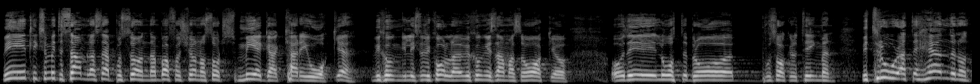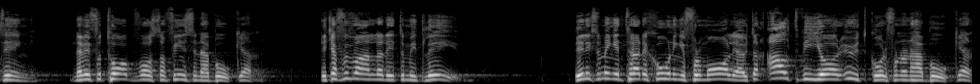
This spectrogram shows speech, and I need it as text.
Vi är liksom inte samlas här på söndagen bara för att köra någon sorts mega karaoke. Vi sjunger, liksom, vi kollar, vi sjunger samma sak och, och det låter bra på saker och ting. Men vi tror att det händer någonting när vi får tag på vad som finns i den här boken. Det kan förvandla ditt och mitt liv. Det är liksom ingen tradition, ingen formalia, utan allt vi gör utgår från den här boken.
